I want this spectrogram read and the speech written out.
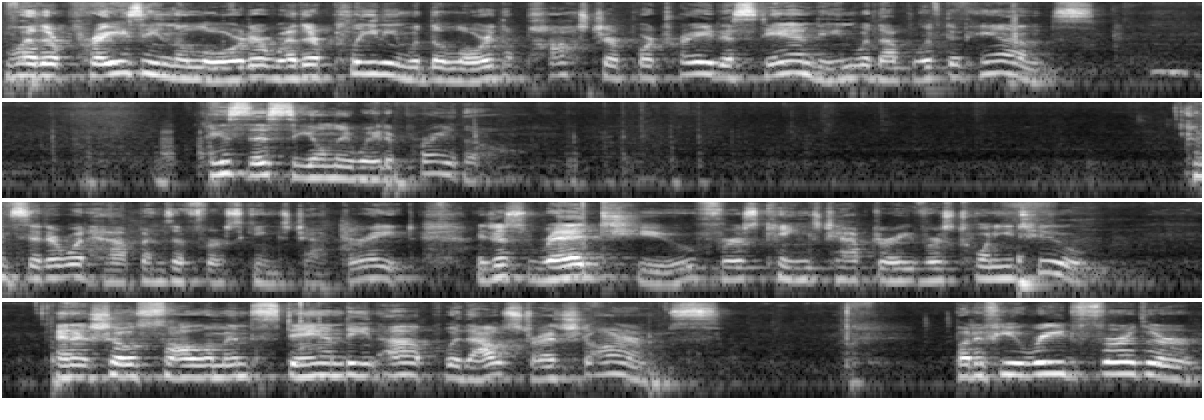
Whether praising the Lord or whether pleading with the Lord, the posture portrayed is standing with uplifted hands. Is this the only way to pray, though? Consider what happens in 1 Kings chapter 8. I just read to you 1 Kings chapter 8, verse 22. And it shows Solomon standing up with outstretched arms. But if you read further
